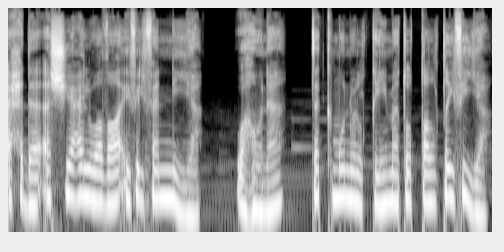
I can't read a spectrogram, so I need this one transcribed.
إحدى أشيع الوظائف الفنية وهنا تكمن القيمة التلطيفية.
